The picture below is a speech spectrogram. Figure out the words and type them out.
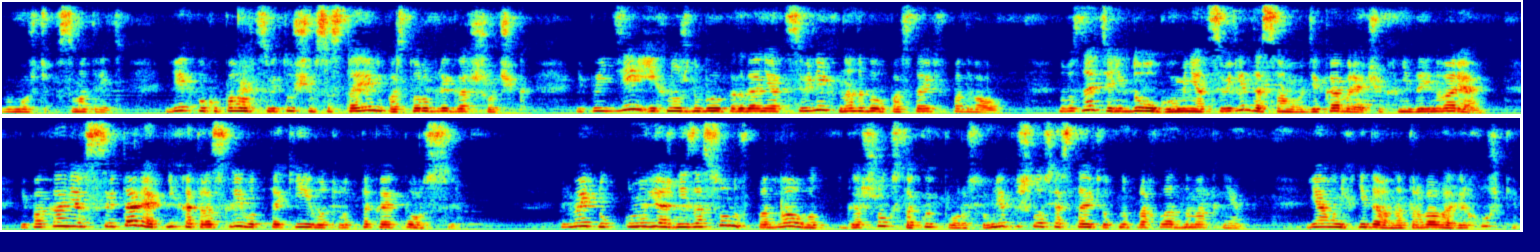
Вы можете посмотреть. Я их покупала в цветущем состоянии по 100 рублей горшочек. И по идее их нужно было, когда они отцвели, их надо было поставить в подвал. Но вы знаете, они долго у меня цвели до самого декабря, чуть не до января. И пока они расцветали, от них отросли вот такие вот, вот такая поросль. Понимаете, ну, ну я же не засуну в подвал вот горшок с такой порослью. Мне пришлось оставить вот на прохладном окне. Я у них недавно оторвала верхушки,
